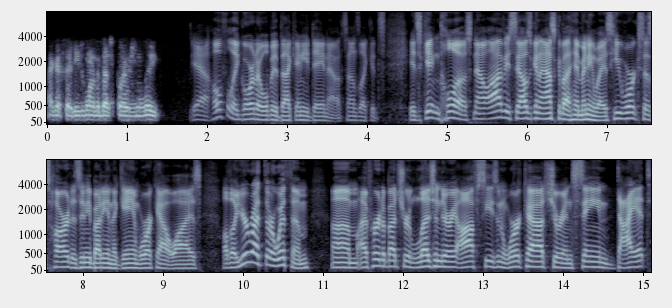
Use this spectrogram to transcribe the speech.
like I said, he's one of the best players in the league. Yeah, hopefully Gordo will be back any day now. It sounds like it's it's getting close. Now, obviously, I was going to ask about him anyways. He works as hard as anybody in the game, workout wise. Although you're right there with him. Um, I've heard about your legendary off-season workouts, your insane diet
